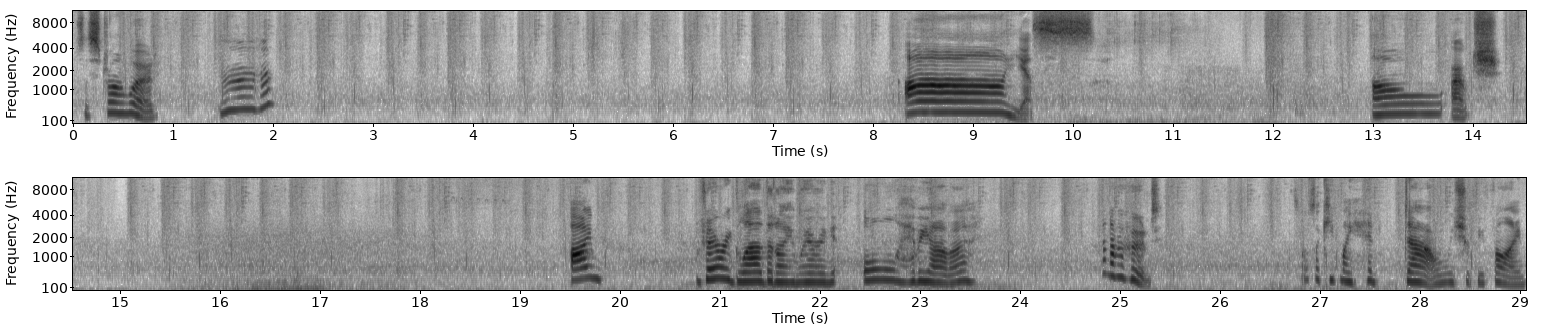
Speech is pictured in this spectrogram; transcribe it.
It's a strong word. Mm-hmm. Ah, yes. Oh, ouch. I'm very glad that I am wearing all heavy armor and have a hood. As long as I keep my head down, we should be fine.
